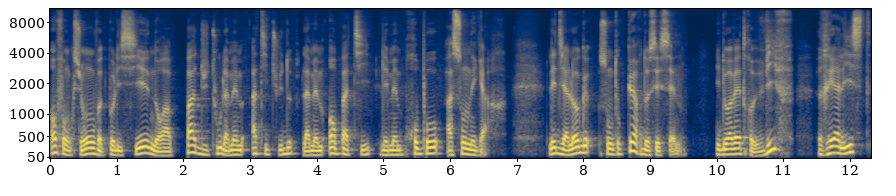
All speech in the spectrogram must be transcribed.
En fonction, votre policier n'aura pas du tout la même attitude, la même empathie, les mêmes propos à son égard. Les dialogues sont au cœur de ces scènes. Ils doivent être vifs, réalistes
